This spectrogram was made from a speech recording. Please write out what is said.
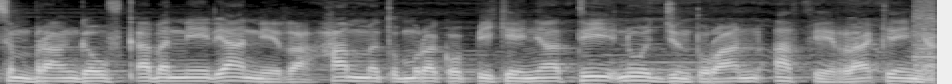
isin biraan ga'uuf qabannee dhiyaanneerra. Hamma xumura qophii keenyaatti nu wajjin turaan affeerraa keenya.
